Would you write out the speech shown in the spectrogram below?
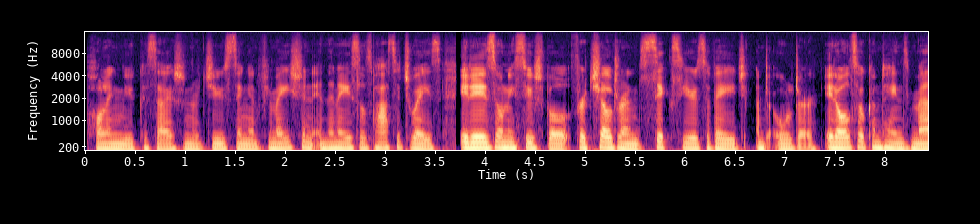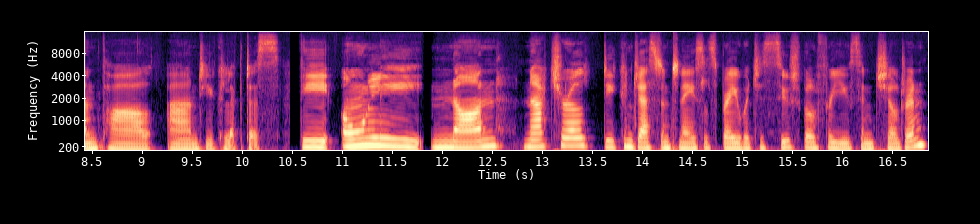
pulling mucus out and reducing inflammation in the nasal passageways. It is only suitable for children six years of age and older. It also contains menthol and eucalyptus. The only non natural decongestant nasal spray which is suitable for use in children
